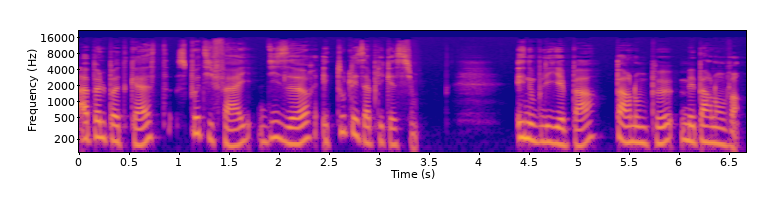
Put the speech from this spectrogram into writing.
Apple Podcast, Spotify, Deezer et toutes les applications. Et n'oubliez pas, parlons peu, mais parlons vin.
